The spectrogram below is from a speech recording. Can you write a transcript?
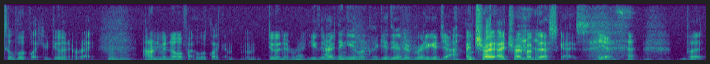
to look like you're doing it right. Mhm. I don't even know if I look like I'm, I'm doing it right either. I think you look like you're doing a pretty good job. I try I tried my best, guys. Yes. but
